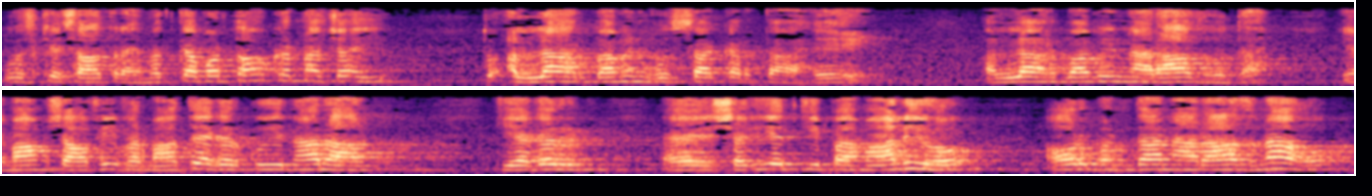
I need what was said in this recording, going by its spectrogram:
اس کے ساتھ رحمت کا برتاؤ کرنا چاہیے۔ تو اللہ ابامن غصہ کرتا ہے۔ اللہ ابامن ناراض ہوتا ہے۔ امام شافی فرماتے اگر کوئی ناراض، کہ اگر شریعت کی پامالی ہو اور بندہ ناراض نہ ہو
